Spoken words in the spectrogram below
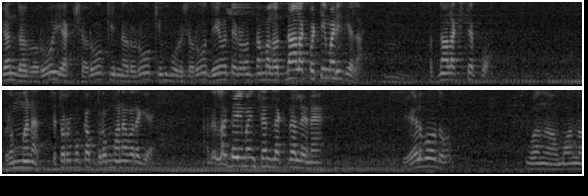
ಗಂಧರ್ವರು, ಯಕ್ಷರು, ಕಿನ್ನರರು, ಕಿಂಪುರುಷರು, ದೇವತೆಗಳು ಅಂತ ನಮ್ಮಲ್ಲಿ ಹದಿನಾಲ್ಕು ಪಟ್ಟಿ ಮಾಡಿದೆಯಲ್ಲ. ಹದಿನಾಲ್ಕು ಸ್ಟೆಪ್ಪು ಬ್ರಹ್ಮನ, ಚತುರ್ಮುಖ ಬ್ರಹ್ಮನವರೆಗೆ. ಅದೆಲ್ಲ ಡೈಮೆನ್ಷನ್ ಲೆಕ್ಕದಲ್ಲೇ ಹೇಳ್ಬೋದು. ಒಂದು ಒಂದು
